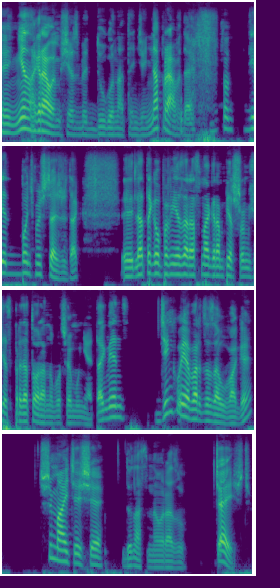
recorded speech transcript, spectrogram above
y, nie nagrałem się zbyt długo na ten dzień, naprawdę. No, nie, bądźmy szczerzy, tak? Y, Dlatego pewnie zaraz nagram pierwszą misję z Predatora, no bo czemu nie? Tak więc dziękuję bardzo za uwagę. Trzymajcie się. Do następnego razu. Cześć!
